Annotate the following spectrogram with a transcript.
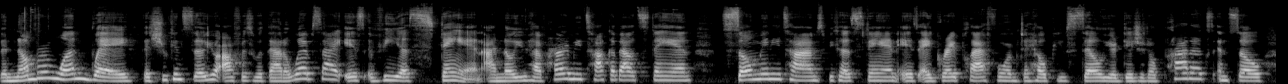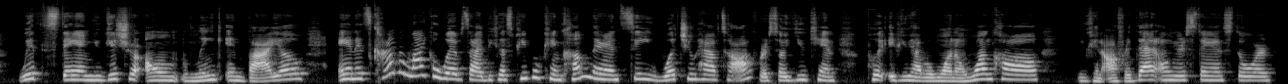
The number one way that you can sell your offers without a website is via Stan. I know you have heard me talk about Stan so many times because Stan is a great platform to help you sell your digital products. And so with Stan, you get your own link in bio, and it's kind of like a website because people can come there and see what you have to offer. So you can put, if you have a one on one call, you can offer that on your Stan store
